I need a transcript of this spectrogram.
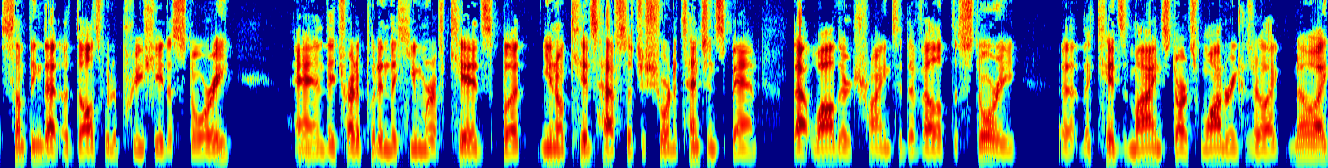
something that adults would appreciate a story and they try to put in the humor of kids but you know kids have such a short attention span that while they're trying to develop the story uh, the kid's mind starts wandering because they're like no i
